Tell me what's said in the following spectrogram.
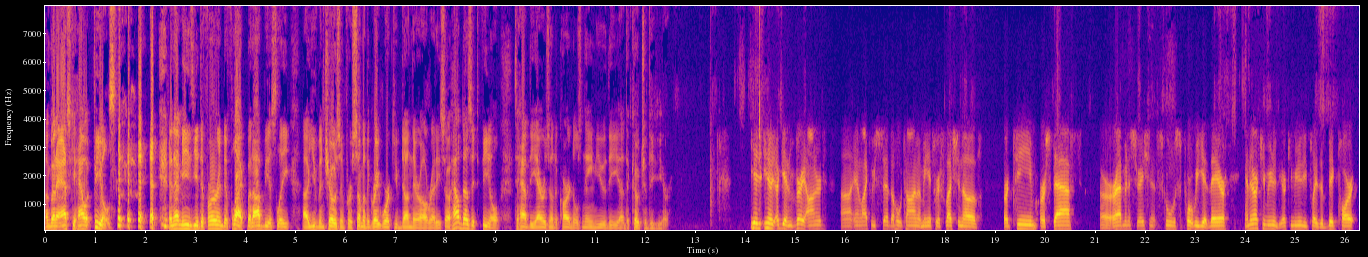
I'm going to ask you how it feels, and that means you defer and deflect. But obviously, uh, you've been chosen for some of the great work you've done there already. So, how does it feel to have the Arizona Cardinals name you the uh, the coach of the year? Yeah, you know, again, very honored, uh, and like we said the whole time, I mean, it's a reflection of our team, our staff, our, our administration at school, the support we get there, and then our community. Our community plays a big part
